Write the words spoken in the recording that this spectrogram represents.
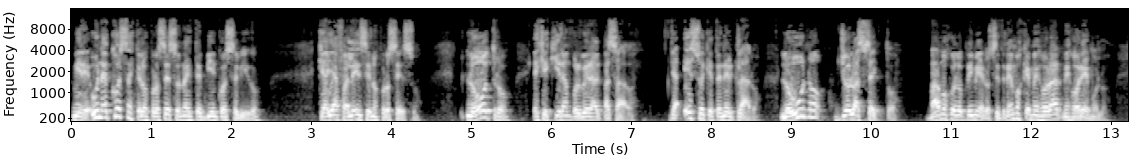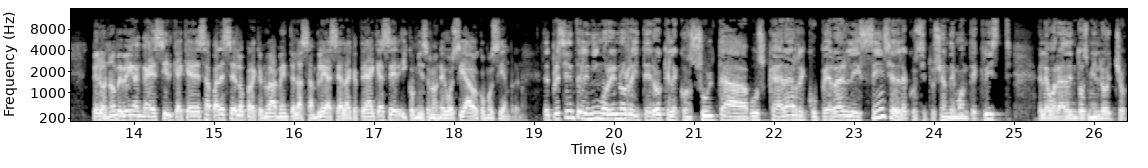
Mire, una cosa es que los procesos no estén bien concebidos, que haya falencia en los procesos. Lo otro es que quieran volver al pasado. Ya, eso hay que tener claro. Lo uno, yo lo acepto. Vamos con lo primero. Si tenemos que mejorar, mejorémoslo pero no me vengan a decir que hay que desaparecerlo para que nuevamente la Asamblea sea la que tenga que hacer y comiencen los negociados como siempre. ¿no? El presidente Lenín Moreno reiteró que la consulta buscará recuperar la esencia de la Constitución de Montecristi, elaborada en 2008.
